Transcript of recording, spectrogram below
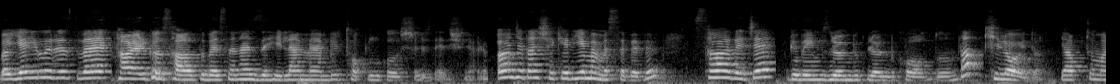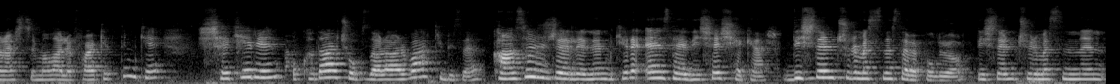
böyle yayılırız ve harika sağlıklı beslenen, zehirlenmeyen bir topluluk oluştururuz diye düşünüyorum. Önceden şeker yememe sebebim Sadece göbeğimiz lömbük lömbük olduğunda kiloydu. Yaptığım araştırmalarla fark ettim ki şekerin o kadar çok zararı var ki bize. Kanser hücrelerinin bir kere en sevdiği şey şeker. Dişlerin çürümesine sebep oluyor. Dişlerin çürümesinin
